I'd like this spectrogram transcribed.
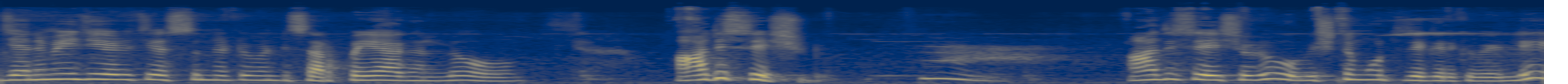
జనమేజయుడు చేస్తున్నటువంటి సర్పయాగంలో ఆదిశేషుడు. ఆదిశేషుడు విష్ణుమూర్తి దగ్గరికి వెళ్ళి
